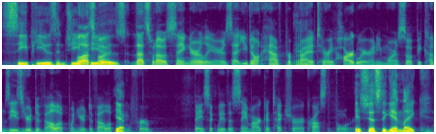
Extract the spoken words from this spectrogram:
CPUs and GPUs. Well, that's what that's what I was saying earlier is that you don't have proprietary hardware anymore, so it becomes easier to develop when you're developing for basically the same architecture across the board. It's just again like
